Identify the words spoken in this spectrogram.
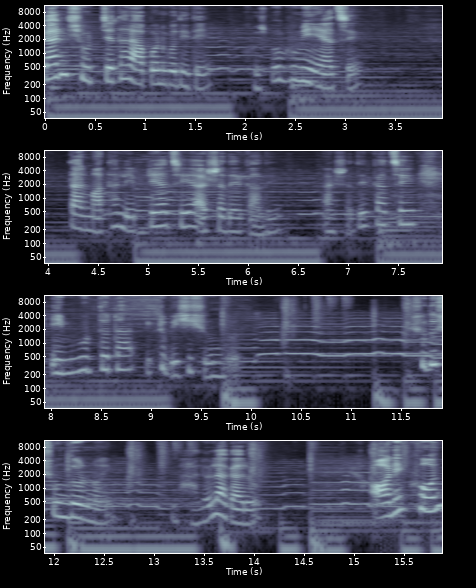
গাড়ি ছুটছে তার আপন গতিতে, খুশবু ঘুমিয়ে আছে। তার মাথা লেপটে আছে আরশাদের কাঁধে। আরশাদের কাছে এই মুহূর্তটা একটু বেশি সুন্দর। শুধু সুন্দর নয়, ভালো লাগারও। অনেকক্ষণ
